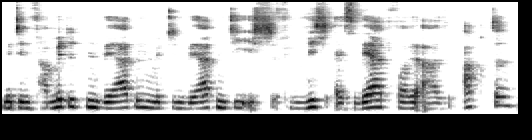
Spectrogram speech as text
mit den vermittelten Werten, mit den Werten, die ich für mich als wertvoll erachte.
